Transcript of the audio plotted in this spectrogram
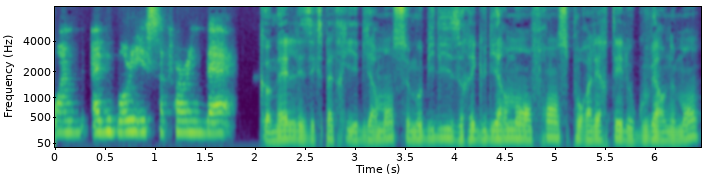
When everybody is suffering? Comme elle, les expatriés birmans se mobilisent régulièrement en France pour alerter le gouvernement,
